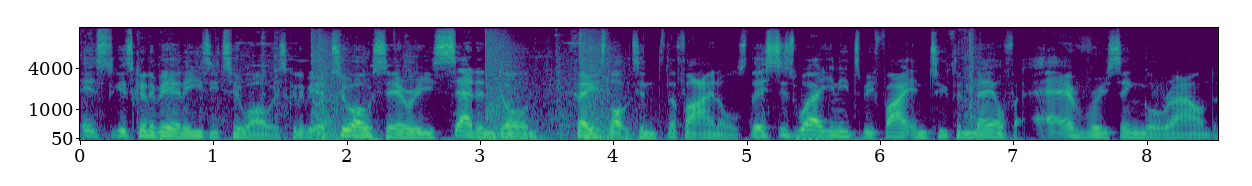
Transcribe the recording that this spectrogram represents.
it's, it's going to be an easy 2-0. It's going to be a 2-0 series, said and done, FaZe locked into the finals. This is where you need to be fighting tooth and nail for every single round.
